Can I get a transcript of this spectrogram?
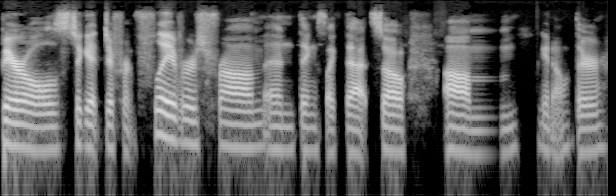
barrels to get different flavors from and things like that. So um, you know, they're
